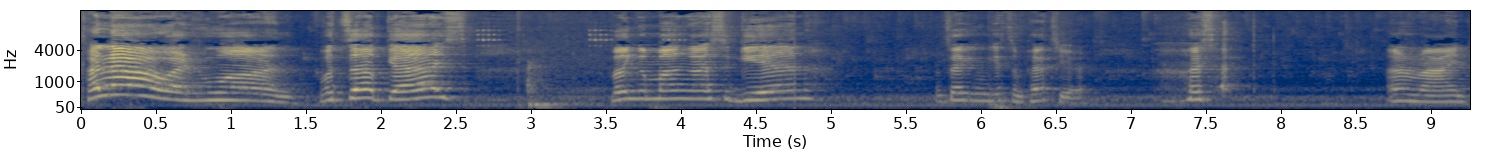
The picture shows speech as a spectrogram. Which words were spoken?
Hello, everyone! What's up, guys? Playing Among Us again. See if I can get some pets here. Never mind.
